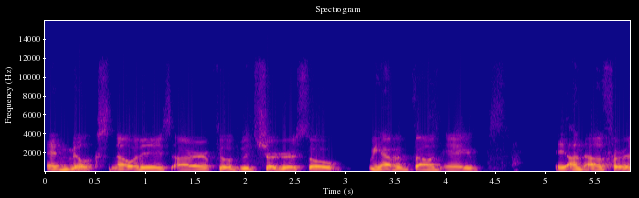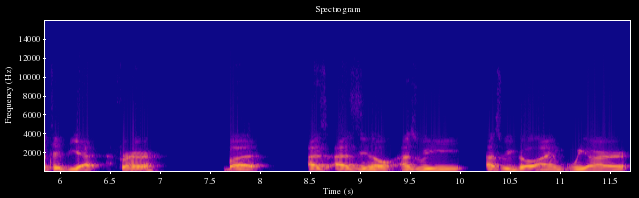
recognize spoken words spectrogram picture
and milks nowadays are filled with sugar so we haven't found a a, an alternative yet for her. But as as you know, as we as we go, I'm we are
